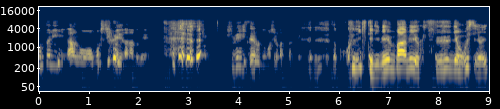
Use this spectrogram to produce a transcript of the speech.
本当に、あの、面白い映画なので。ひねりゼロに面白かったんで。う。そうここに来てリメンバーミーを普通に面白い。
